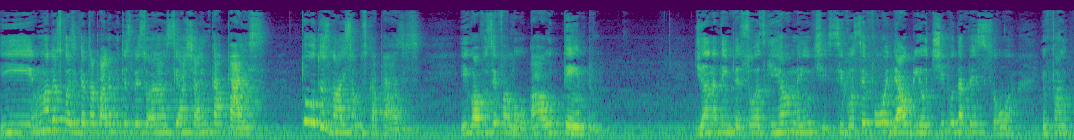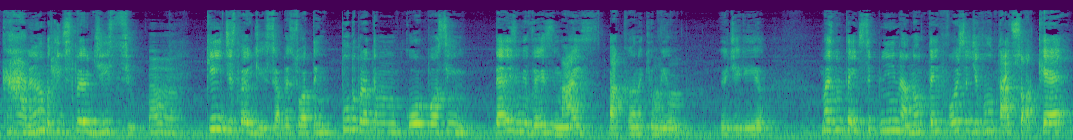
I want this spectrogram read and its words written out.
E uma das coisas que atrapalha muitas pessoas é se achar incapaz. Todos nós somos capazes. Igual você falou, ah, o tempo. Diana, tem pessoas que realmente, se você for olhar o biotipo da pessoa, eu falo, caramba, que desperdício. Aham. Que desperdício. A pessoa tem tudo para ter um corpo assim, 10 mil vezes mais bacana que o Aham. meu, eu diria. Mas não tem disciplina, não tem força de vontade, só quer,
